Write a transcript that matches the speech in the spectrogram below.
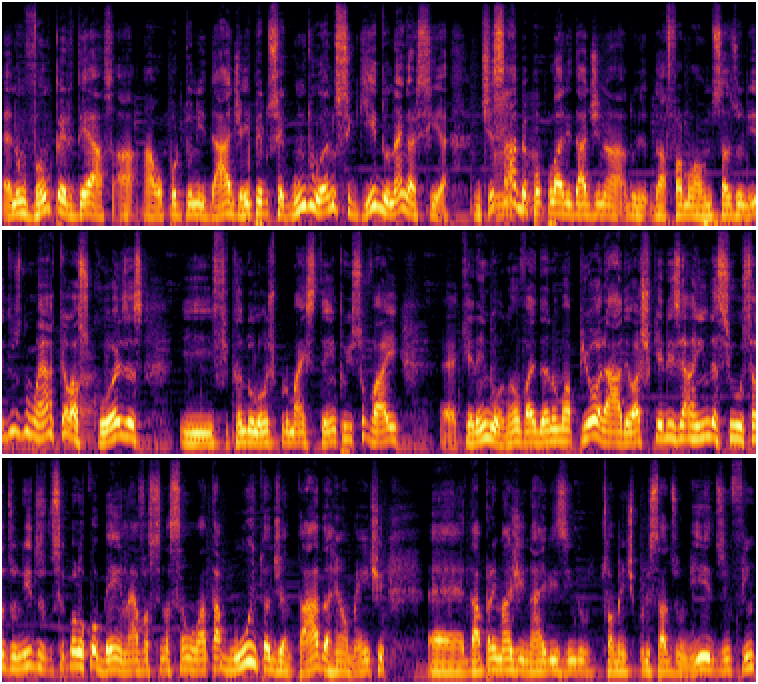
é, não vão perder a, a, a, oportunidade aí pelo segundo ano seguido, né, Garcia? A gente uhum. sabe a popularidade na, do, da Fórmula 1 nos Estados Unidos não é aquelas é. coisas e ficando longe por mais tempo, isso vai é, querendo ou não, vai dando uma piorada. Eu acho que eles ainda, se os Estados Unidos, você colocou bem, né? A vacinação lá tá muito adiantada, realmente. É, dá para imaginar eles indo somente para os Estados Unidos, enfim.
